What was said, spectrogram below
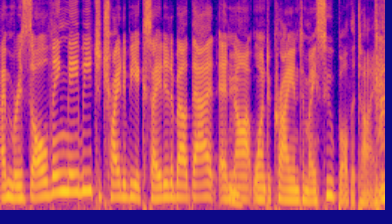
I'm resolving maybe to try to be excited about that and hmm. not want to cry into my soup all the time.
